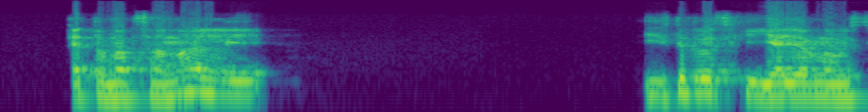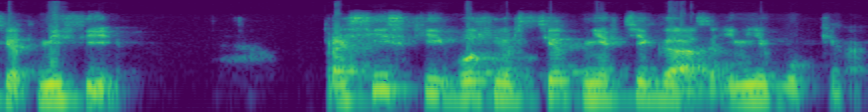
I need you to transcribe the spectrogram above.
– это Национальный исследовательский ядерный университет, МИФИ. Российский госуниверситет нефти и газа имени Губкина.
